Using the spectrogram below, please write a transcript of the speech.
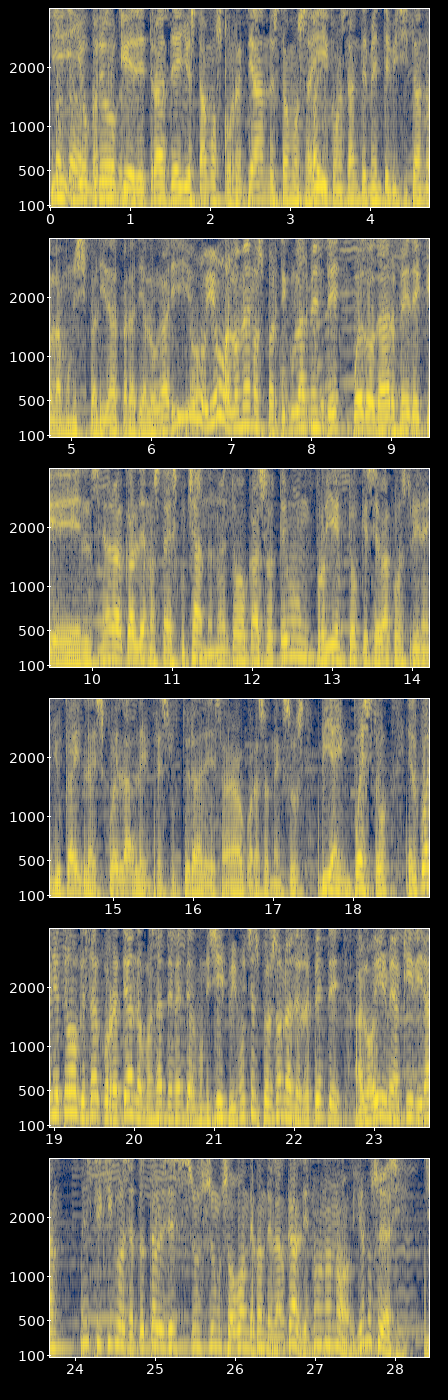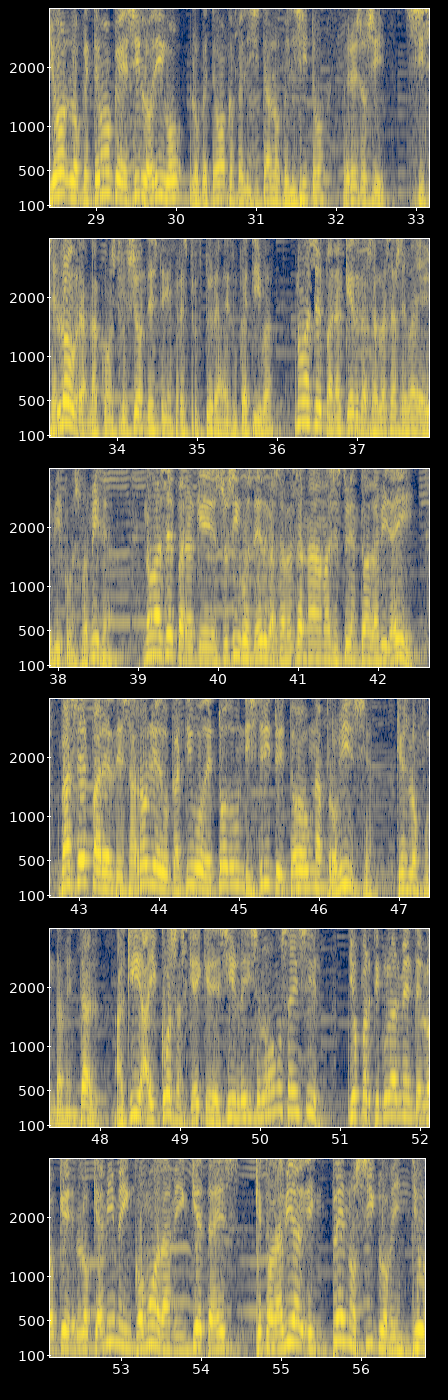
Y yo creo que detrás de ello estamos correteando, estamos ahí constantemente visitando la municipalidad para dialogar. Y yo, yo a lo menos particularmente puedo dar fe de que el señor alcalde nos está escuchando, ¿no? En todo caso, tengo un proyecto que se va a construir en Yucay, la escuela, la infraestructura de Sagrado Corazón de Jesús, vía impuesto, el cual yo tengo que estar correteando constantemente al municipio. Y muchas personas de repente al oírme aquí dirán, este qué cosa, total, es un, sobón de don del alcalde. No, no, no, yo no soy así. Yo lo que tengo que decir lo digo, lo que tengo que felicitar lo felicito, pero eso sí, si se logra la construcción de esta infraestructura educativa, no va a ser para que Edgar Salazar se vaya a vivir con su familia. No va a ser para que sus hijos de Edgar Salazar nada más estudien toda la vida ahí. Va a ser para el desarrollo educativo de todo un distrito y toda una provincia, que es lo fundamental. Aquí hay cosas que hay que decirle y se lo vamos a decir. Yo particularmente lo que, lo que a mí me incomoda, me inquieta es que todavía en pleno siglo XXI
